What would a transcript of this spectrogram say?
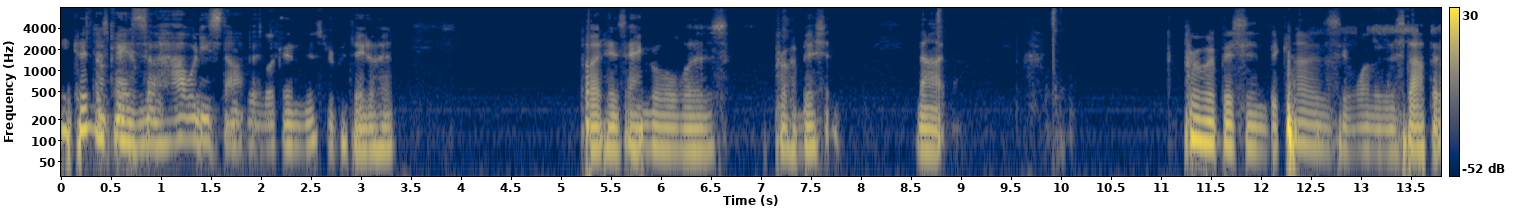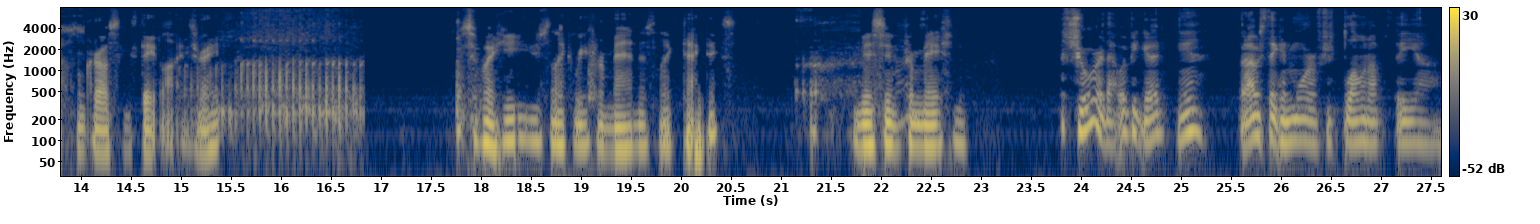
He could just Okay, be so really how would he stop stupid it? looking Mr. Potato Head. but his angle was prohibition, not prohibition because he wanted to stop it from crossing state lines, right? So what he used like reefer madness like tactics? Misinformation. Sure, that would be good. Yeah, but I was thinking more of just blowing up the, uh,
